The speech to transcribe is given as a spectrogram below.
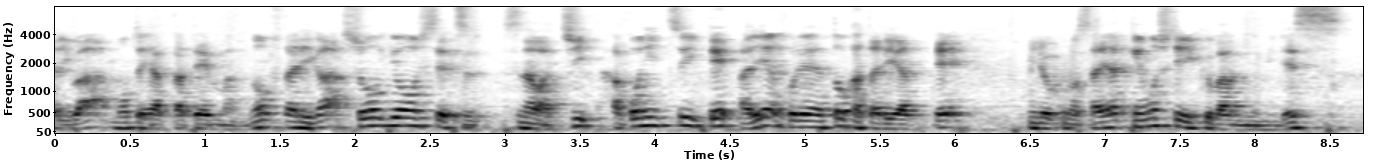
りは元百貨店マンの2人が商業施設すなわち箱についてあれやこれやと語り合って魅力の再発見をしていく番組です。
